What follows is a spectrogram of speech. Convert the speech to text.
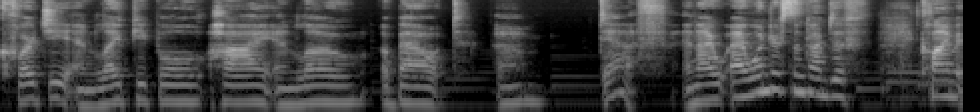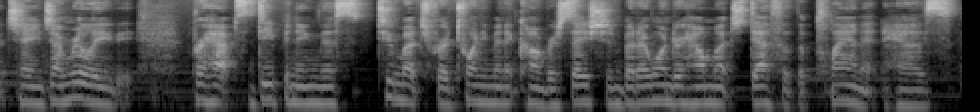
clergy and lay people, high and low, about um, death. And I, I wonder sometimes if climate change, I'm really perhaps deepening this too much for a 20 minute conversation, but I wonder how much death of the planet has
